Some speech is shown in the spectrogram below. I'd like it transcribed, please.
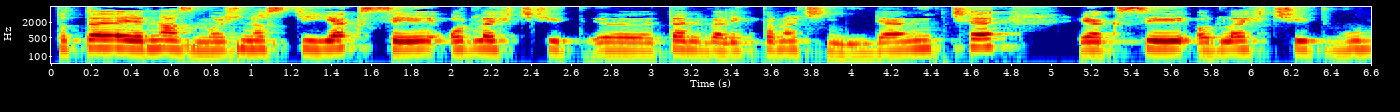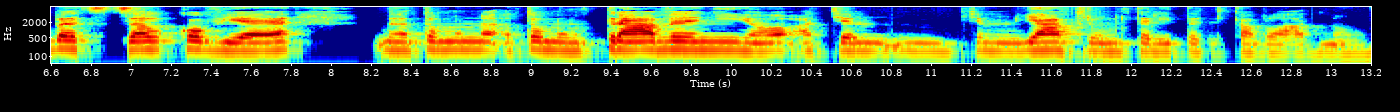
toto je jedna z možností, jak si odlehčit eh, ten velikonoční jídelníček, jak si odlehčit vůbec celkově eh, tomu, tomu trávení jo, a těm, těm játrům, který teďka vládnou.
